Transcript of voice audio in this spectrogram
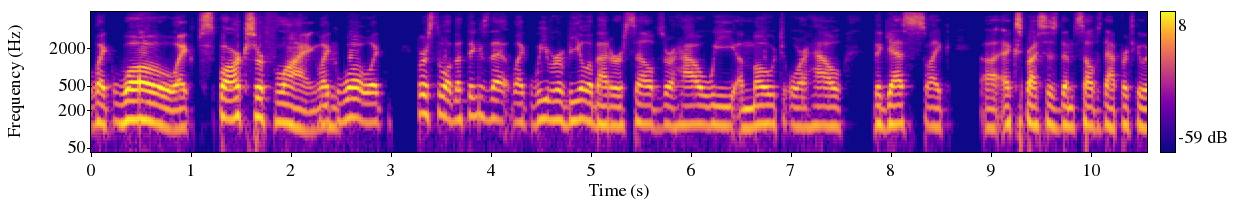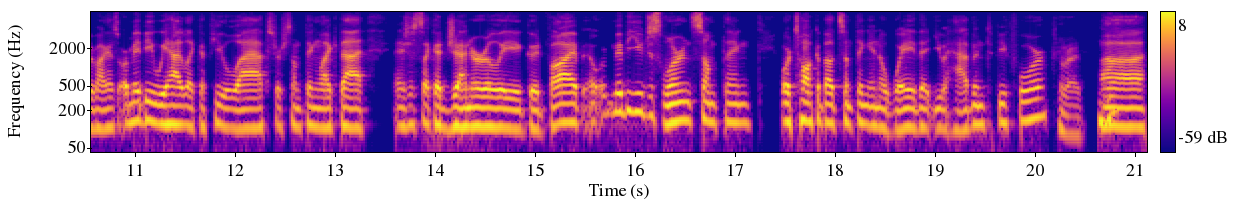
like whoa like sparks are flying like mm-hmm. whoa like first of all the things that like we reveal about ourselves or how we emote or how the guests like uh, expresses themselves that particular podcast or maybe we had like a few laughs or something like that and it's just like a generally good vibe or maybe you just learn something or talk about something in a way that you haven't before. Right uh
